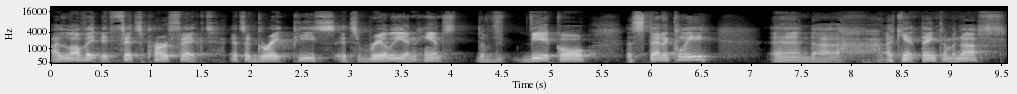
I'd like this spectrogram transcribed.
I love it. It fits perfect. It's a great piece. It's really enhanced the vehicle aesthetically. And uh, I can't thank them enough.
